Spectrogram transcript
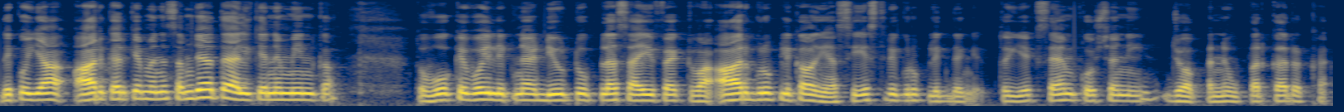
देखो यहाँ आर करके मैंने समझाया था एल्केनेमीन का। तो वो के वही लिखना है due to plus I effect वहाँ आर ग्रुप लिखा हुआ यहाँ सी एस थ्री ग्रुप लिख देंगे। तो ये सेम क्वेश्चन ही है, जो अपन ने ऊपर कर रखा है।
